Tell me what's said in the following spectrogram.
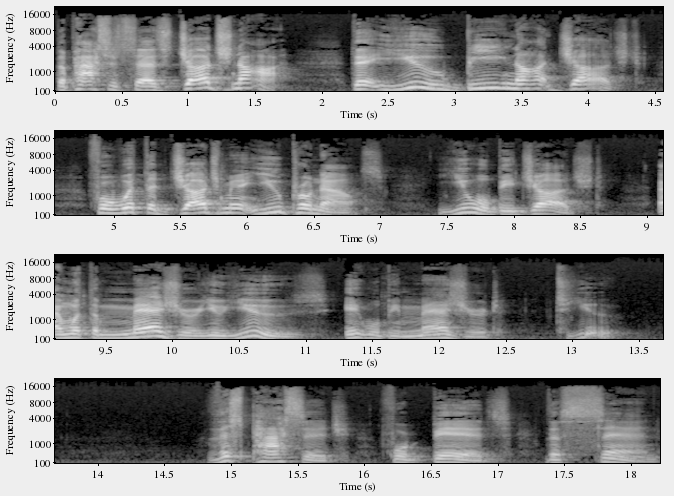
The passage says, Judge not, that you be not judged. For with the judgment you pronounce, you will be judged. And with the measure you use, it will be measured to you. This passage forbids the sin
